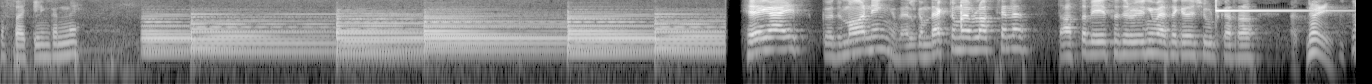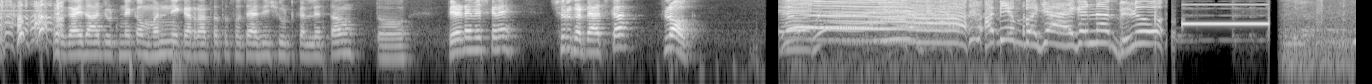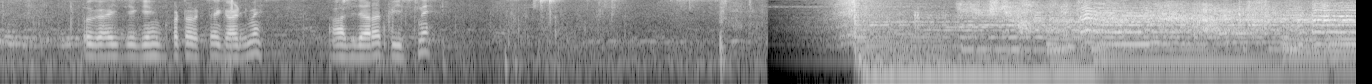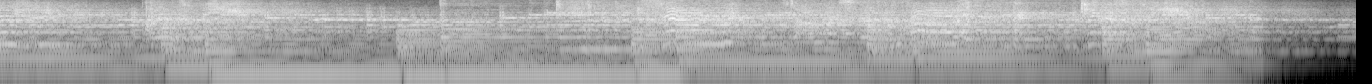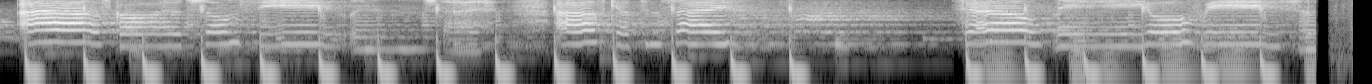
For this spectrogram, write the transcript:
बस साइकिलिंग करने। Hey guys good morning welcome back to my blog channel तो आप सब यही सोच रहे हो कि मैं ऐसे कैसे शूट कर रहा हूँ। नहीं। तो गाइस आज उठने का मन नहीं कर रहा था तो सोचा ऐसे ही शूट कर लेता हूँ। तो बिना टाइम वेस्ट करें शुरू करते हैं आज का व्लॉग अभी मज़ा आएगा ना भिड़ो। तो गाइस ये गेहूँ कटा रखता है गाड़ी में। आज जा रहा है पीसने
